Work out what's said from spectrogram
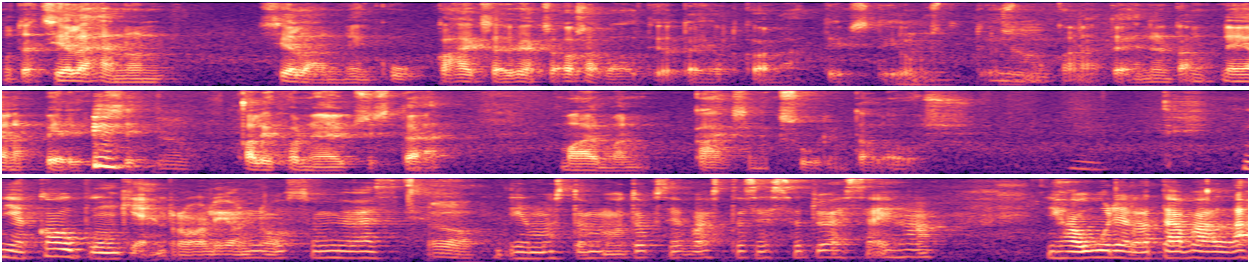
Mutta siellähän on, siellä on niin kuin 8-9 osavaltiota, jotka on aktiivisesti mm. ilmastotyössä mm. mukana. Että ne, ne ei anna periksi. Mm. Kalifornia yksistään maailman kahdeksanneksi suurin talous. Mm. Ja kaupunkien rooli on noussut myös Joo. ilmastonmuutoksen vastaisessa työssä ihan, ihan uudella tavalla.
